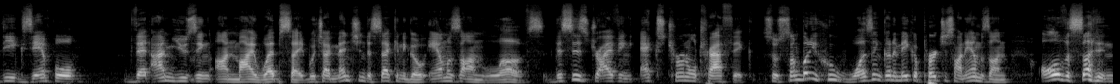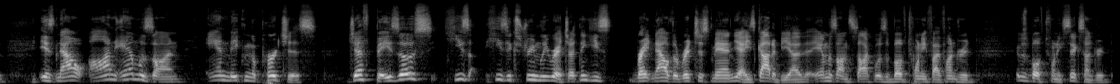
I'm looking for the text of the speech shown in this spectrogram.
the example that I'm using on my website, which I mentioned a second ago, Amazon loves. This is driving external traffic. So somebody who wasn't going to make a purchase on Amazon all of a sudden is now on Amazon and making a purchase. Jeff Bezos, he's he's extremely rich. I think he's right now the richest man. Yeah, he's got to be. Uh, Amazon stock was above 2500. It was above 2600.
